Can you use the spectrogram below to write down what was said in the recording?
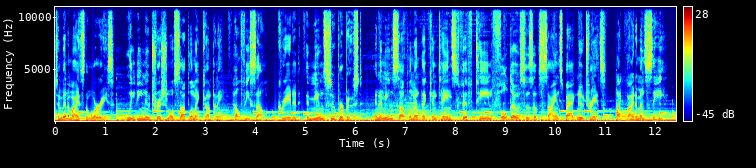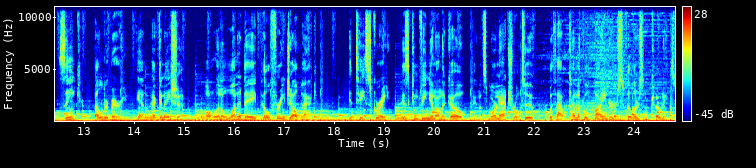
To minimize the worries, leading nutritional supplement company, Healthy Cell, created Immune Super Boost, an immune supplement that contains 15 full doses of science backed nutrients like vitamin C, zinc, elderberry, and echinacea, all in a one a day pill free gel pack. It tastes great, is convenient on the go, and it's more natural too, without chemical binders, fillers, and coatings.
